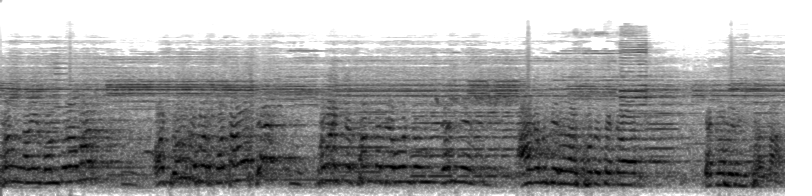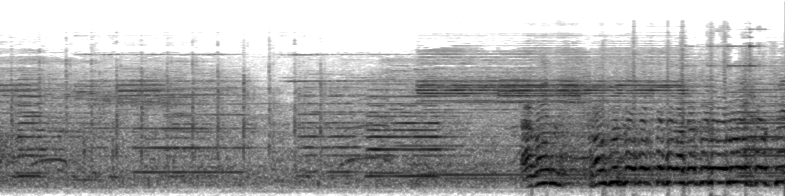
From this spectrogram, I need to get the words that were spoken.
সংগ্রামী বন্ধুরা আমার অসংখ্য আমার কথা হচ্ছে সবাইকে সংগ্রামী বন্ধু জানিয়ে আগামী দিনে রাজপথে দেখা দেখা হবে ইনশাল্লাহ এখন সংসদীয় বক্তব্য রাখার জন্য অনুরোধ করছি।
